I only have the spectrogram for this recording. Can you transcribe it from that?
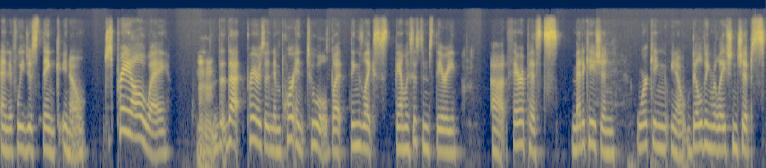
And if we just think you know just pray it all away. Mm-hmm. th- that prayer is an important tool but things like family systems theory uh, therapists, medication, working, you know, building relationships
